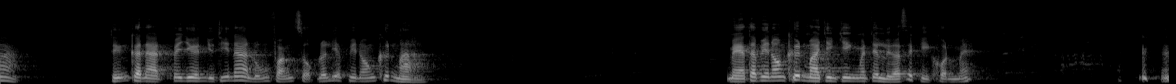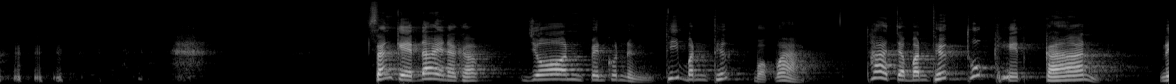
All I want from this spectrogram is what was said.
มาก ๆ ถึงขนาดไปยืนอยู่ที่หน้าหลุมฝังศพแล้วเรียกพี่น้องขึ้นมาแหมถ้าพี่น้องขึ้นมาจริง ๆ มันจะเหลือสักกี่คนไหม สังเกตได้นะครับยอนเป็นคนหนึ่งที่บันทึกบอกว่า ถ้าจะบันทึกทุกเหตุการณ์ ใน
